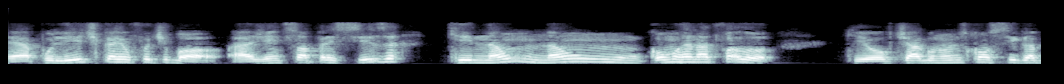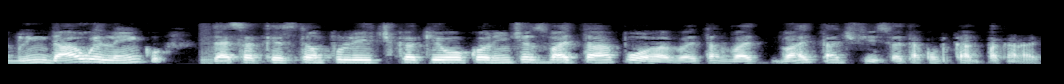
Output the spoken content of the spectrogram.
É a política e o futebol. A gente só precisa que não, não, como o Renato falou, que o Thiago Nunes consiga blindar o elenco dessa questão política que o Corinthians vai estar, tá, porra, vai estar, tá, vai, vai tá difícil, vai estar tá complicado pra caralho.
